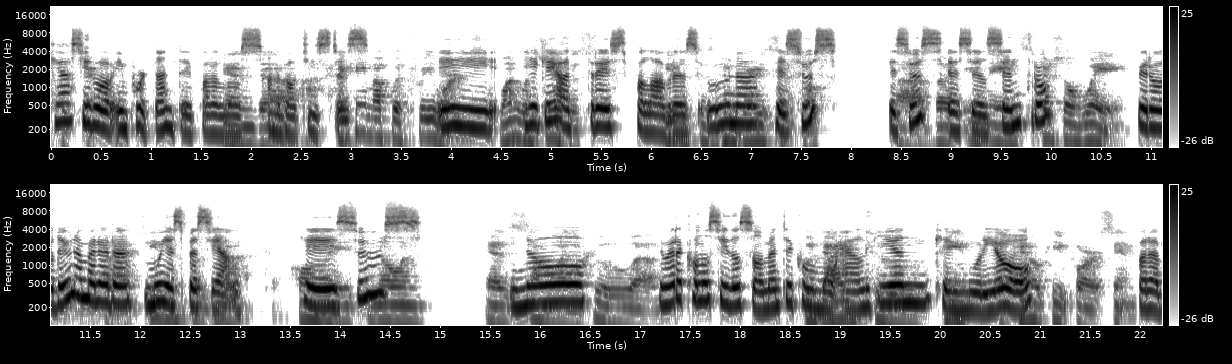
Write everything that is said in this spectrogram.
qué ha sido importante para los uh, anabautistas? Y llegué a tres palabras. Una, Jesús. Uh, Jesús es el centro, pero de una manera uh, muy especial. Jesús no, uh, no era conocido solamente como alguien que murió para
